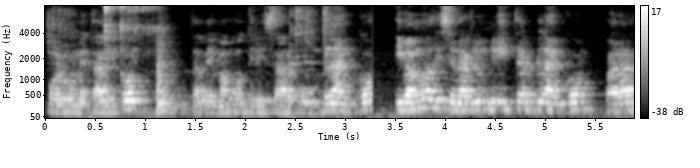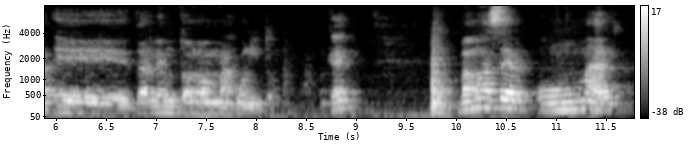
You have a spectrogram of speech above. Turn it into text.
polvo metálico. También vamos a utilizar un blanco y vamos a adicionarle un glitter blanco para eh, darle un tono más bonito. ¿okay? Vamos a hacer un mar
